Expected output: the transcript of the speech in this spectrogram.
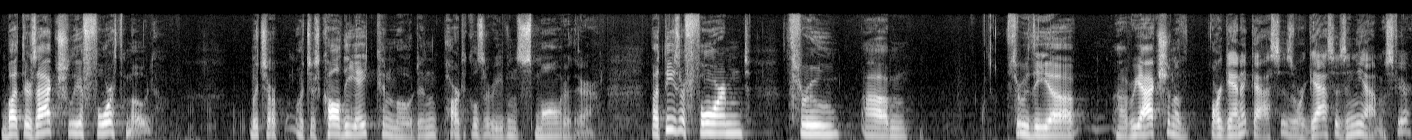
But there's actually a fourth mode, which, are, which is called the Aitken mode, and particles are even smaller there. But these are formed through, um, through the uh, uh, reaction of organic gases or gases in the atmosphere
